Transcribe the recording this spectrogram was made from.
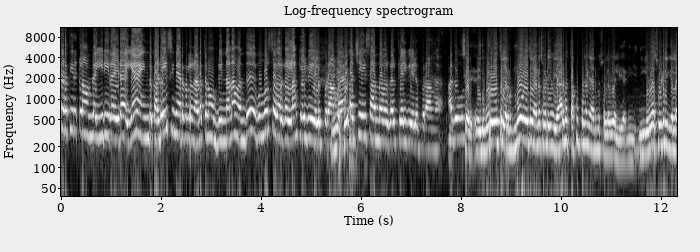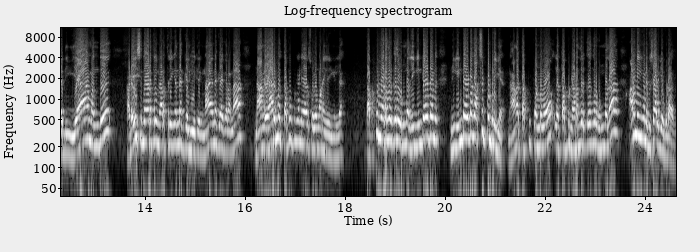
நடத்தி இருக்கலாம்ல இடி ரைட ஏன் இந்த கடைசி நேரத்துல நடத்தணும் அப்படின்னு தானே வந்து விமர்சகர்கள் எல்லாம் கேள்வி எழுப்புறாங்க. கட்சியை சார்ந்தவர்கள் கேள்வி எழுப்புறாங்க. அது. சரி இது ஒரு விதத்துல இருக்கு. இன்னொரு விதத்துல என்ன சொல்றீங்க? யாருமே தப்பு பண்ணலன்னு யாருமே சொல்லவே இல்லையா. நீங்க நீங்க இவ்வளவு சொல்றீங்கல்ல நீங்க ஏன் வந்து கடைசி நேரத்துல நடத்துறீங்கன்னு தான் கேள்வி கேட்குறீங்க. நான் என்ன கேட்கறேன்னா நாங்க யாருமே தப்பு பண்ணலன்னு யாரும் சொல்ல மாட்டேங்கிறீங்கல்ல. தப்பு நடந்திருக்கிறது உண்மை. நீங்க இன்டர்நெட் நீங்க இன்டர்நெட் அக்செப்ட் பண்றீங்க. நாங்க தப்பு பண்ணுவோம் இல்ல தப்பு நடந்திருக்குங்கிற உண்மைதான். ஆனா நீங்க விசாரிக்க கூடாது.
